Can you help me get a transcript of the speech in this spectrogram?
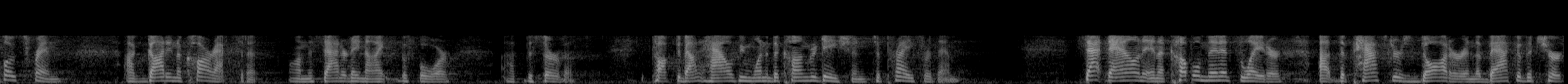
close friends uh, got in a car accident on the Saturday night before uh, the service. He talked about how he wanted the congregation to pray for them sat down, and a couple minutes later, uh, the pastor's daughter in the back of the church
